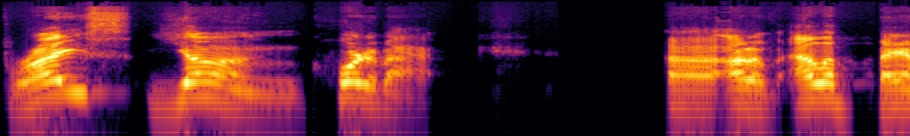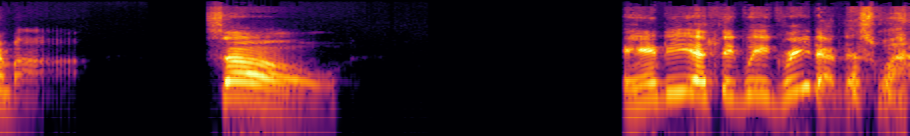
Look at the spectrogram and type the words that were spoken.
Bryce Young, quarterback uh, out of Alabama. So, Andy, I think we agreed on this one.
